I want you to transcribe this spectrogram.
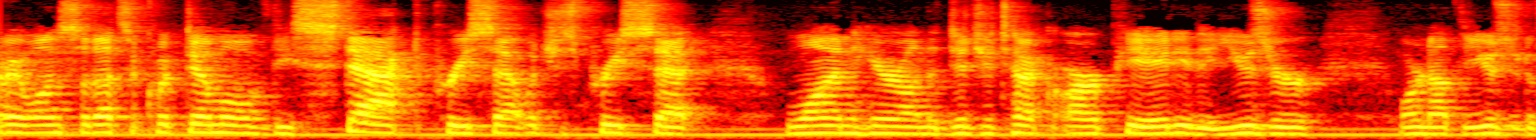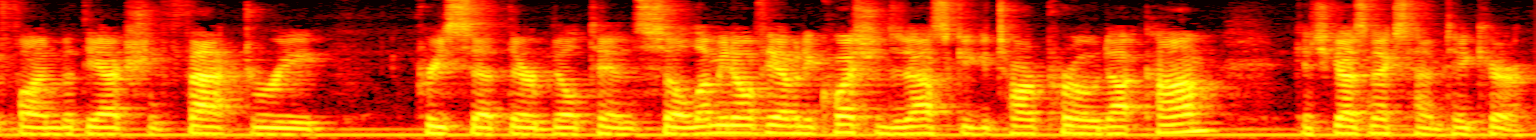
Everyone. So that's a quick demo of the stacked preset, which is preset one here on the Digitech RP80, the user, or not the user defined, but the actual factory preset there built in. So let me know if you have any questions at AskAGuitarPro.com. Catch you guys next time. Take care.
